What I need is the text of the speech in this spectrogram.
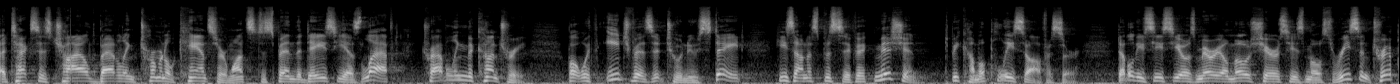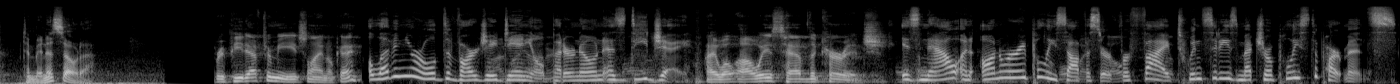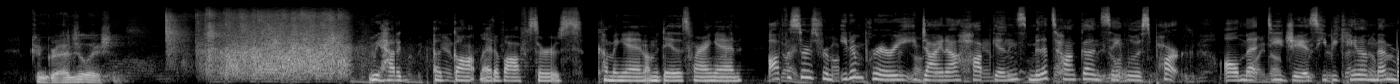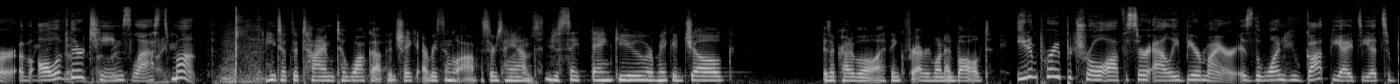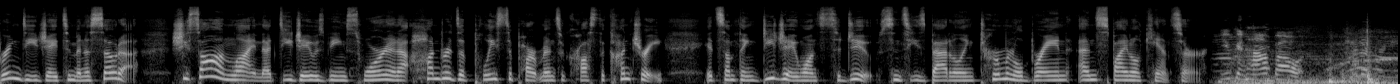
A Texas child battling terminal cancer wants to spend the days he has left traveling the country. But with each visit to a new state, he's on a specific mission to become a police officer. WCCO's Marielle Mohs shares his most recent trip to Minnesota. Repeat after me each line, okay? 11 year old Devarjaye Daniel, better known as DJ, I will always have the courage. is now an honorary police officer for five Twin Cities Metro Police Departments. Congratulations. We had a, a gauntlet of officers coming in on the day of the swearing in. Officers from Eden Prairie, Edina, Hopkins, Minnetonka, and St. Louis Park all met DJ as he became a member of all of their teams last month. He took the time to walk up and shake every single officer's hand, just say thank you or make a joke. Is incredible, I think, for everyone involved. Eden Prairie Patrol Officer Allie Biermeyer is the one who got the idea to bring DJ to Minnesota. She saw online that DJ was being sworn in at hundreds of police departments across the country. It's something DJ wants to do since he's battling terminal brain and spinal cancer. You can hop out.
